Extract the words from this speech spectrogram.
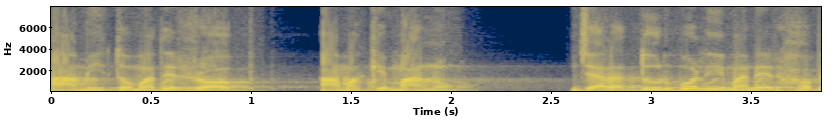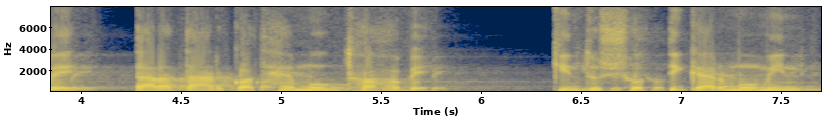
আমি তোমাদের রব, আমাকে মানো। যারা দুর্বল ইমানের হবে, তারা তার কথায় মুগ্ধ হবে। কিন্তু সত্যিকার মুমিন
